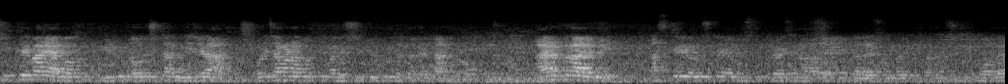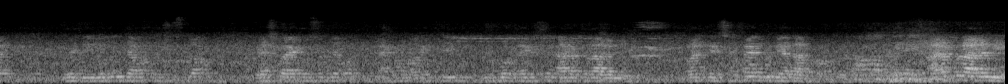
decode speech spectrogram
শিখতে পারে এবং বিভিন্ন অনুষ্ঠান নিজেরা পরিচালনা করতে পারে, সেই যোগ্যতা তাদের দান করে। আরাফুল আলমী আজকের অনুষ্ঠানে উপস্থিত রয়েছেন আমাদের বিদ্যালয়ের সম্মানিত প্রধান শিক্ষক মহোদয়। দীর্ঘদিন যেমন অসুস্থ, বেশ কয়েক বছর যেমন এখন অনেকটি দুর্বল হয়ে গেছেন, আরাফুল আলমী। ওনাকে সাফায় কুটিয়া দান করা আরাফুল আলমী,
